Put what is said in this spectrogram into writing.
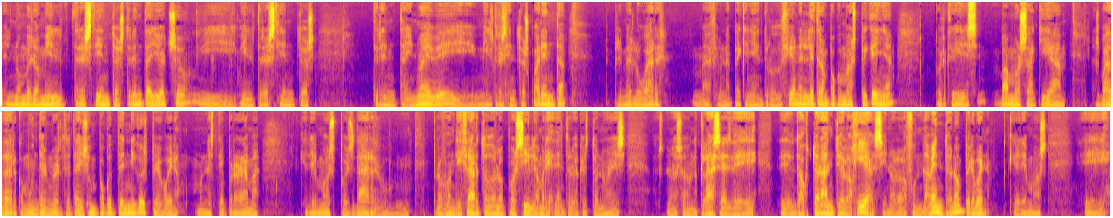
el número 1338 y 1339 y 1340. En primer lugar, hace una pequeña introducción en letra un poco más pequeña, porque vamos aquí a nos va a dar como un de unos detalles un poco técnicos, pero bueno, en este programa queremos pues dar profundizar todo lo posible, hombre, dentro de que esto no es no son clases de, de en teología, sino lo fundamento, ¿no? Pero bueno, queremos eh,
